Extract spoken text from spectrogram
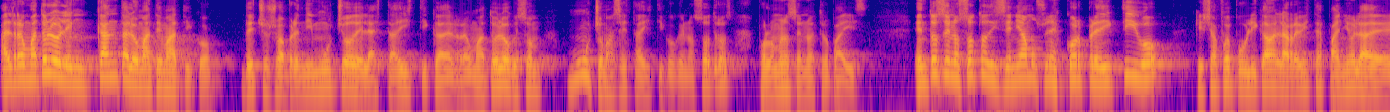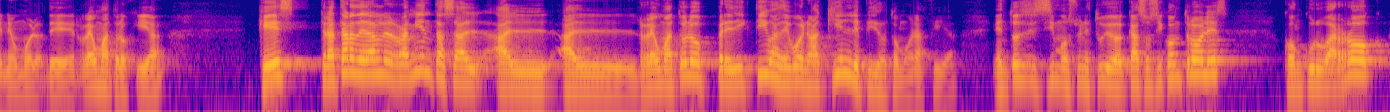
al reumatólogo le encanta lo matemático. De hecho, yo aprendí mucho de la estadística del reumatólogo, que son mucho más estadísticos que nosotros, por lo menos en nuestro país. Entonces nosotros diseñamos un score predictivo, que ya fue publicado en la revista española de, reumatología, que es tratar de darle herramientas al, reumatólogo predictivas de, bueno, ¿a quién le pido tomografía? Entonces hicimos un estudio de casos y controles con curva ROC,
